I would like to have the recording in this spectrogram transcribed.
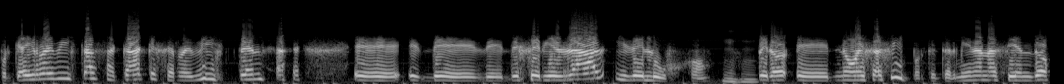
porque hay revistas acá que se revisten eh, de, de, seriedad y de lujo, pero eh, no es así, porque terminan haciendo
